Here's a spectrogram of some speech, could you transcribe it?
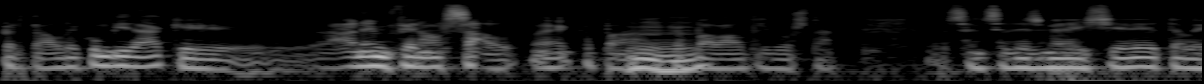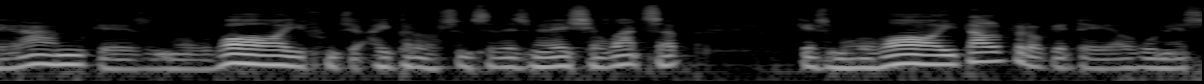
per tal de convidar que anem fent el salt eh? cap a, cap a l'altre costat, sense desmereixer Telegram, que és molt bo, i funciona... ai, perdó, sense desmereixer WhatsApp, que és molt bo i tal, però que té algunes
